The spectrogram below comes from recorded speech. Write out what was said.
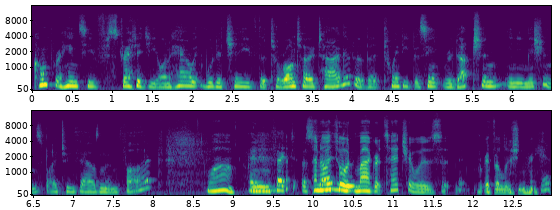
comprehensive strategy on how it would achieve the Toronto target of a 20% reduction in emissions by 2005. Wow. And in fact, Australia And I thought Margaret Thatcher was revolutionary. Yeah.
